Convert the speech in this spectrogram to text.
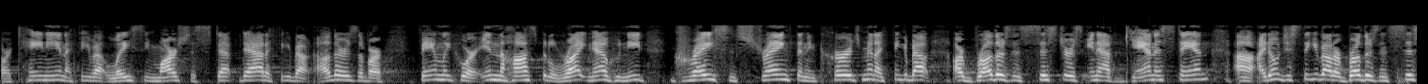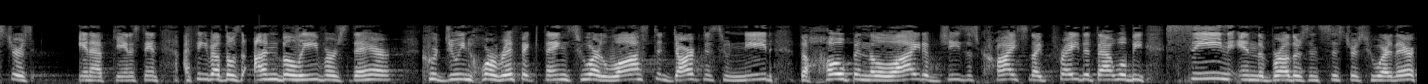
Vartanian. I think about Lacey Marsh's stepdad. I think about others of our family who are in the hospital right now who need grace and strength and encouragement. I think about our brothers and sisters in Afghanistan. Uh, I don't just think about our brothers and sisters in Afghanistan. I think about those unbelievers there who are doing horrific things, who are lost in darkness, who need the hope and the light of Jesus Christ. And I pray that that will be seen in the brothers and sisters who are there.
